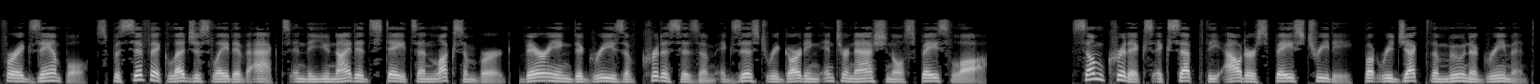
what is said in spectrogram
for example, specific legislative acts in the United States and Luxembourg, varying degrees of criticism exist regarding international space law. Some critics accept the Outer Space Treaty, but reject the Moon Agreement.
